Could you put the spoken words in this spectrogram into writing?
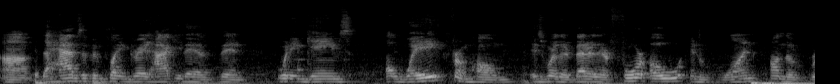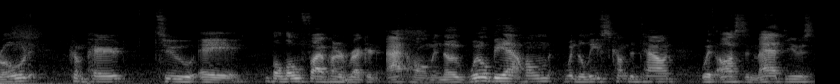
Um, the Habs have been playing great hockey. They have been winning games away from home is where they're better. They're 4-0 and 1 on the road compared to a below 500 record at home. And they will be at home when the Leafs come to town with Auston Matthews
